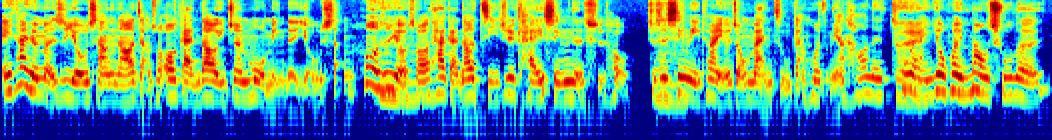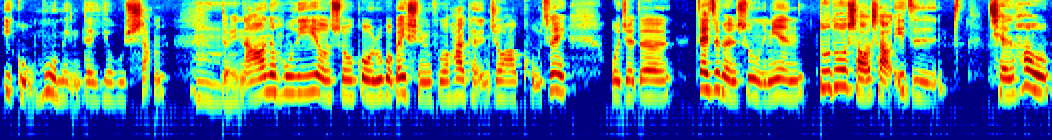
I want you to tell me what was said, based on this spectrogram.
诶，他原本是忧伤，然后讲说哦，感到一阵莫名的忧伤，或者是有时候他感到极具开心的时候，就是心里突然有一种满足感或怎么样，然后呢，突然又会冒出了一股莫名的忧伤。嗯，对。然后那狐狸也有说过，如果被驯服的话，可能就要哭。所以我觉得。在这本书里面，多多少少一直前后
